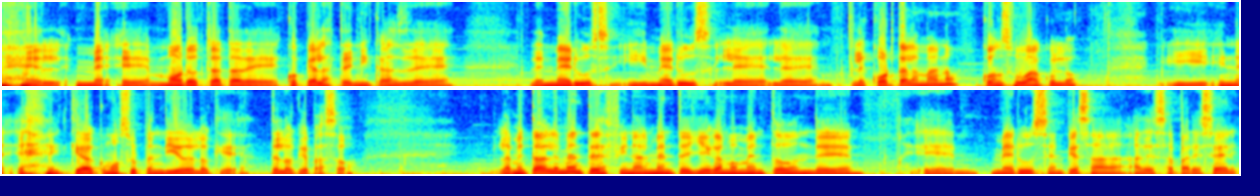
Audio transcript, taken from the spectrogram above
el eh, Moro trata de copiar las técnicas de, Merus y Merus le, corta la mano con su báculo y, queda como sorprendido de lo, que, de lo que pasó. Lamentablemente, finalmente llega el momento donde eh, Merus empieza a desaparecer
